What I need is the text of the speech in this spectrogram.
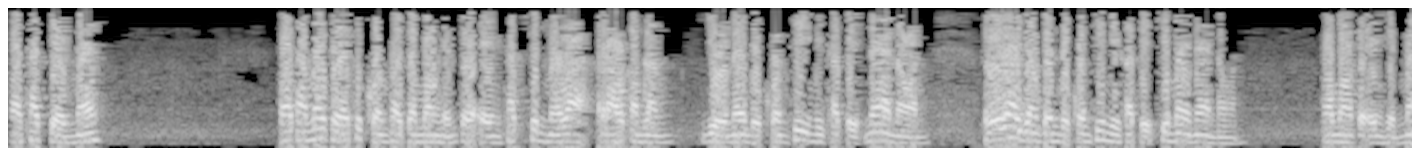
พอชัดเจนไหมพอทำให้เธอทุกคนพอจะมองเห็นตัวเองชัดขึ้นไหมว่า เรากำลัง อยู่ในบุคคลที่มีคติแน่นอน หรือว่ายังเป็นบุคคลที่มีคติที่ไม่แน่นอนพอมองตัวเองเห็นไหม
